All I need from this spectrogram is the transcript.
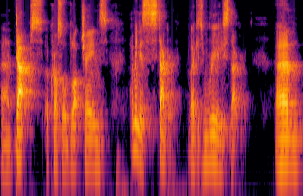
uh, DApps across all blockchains. I mean, it's staggering. Like it's really staggering. Um,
